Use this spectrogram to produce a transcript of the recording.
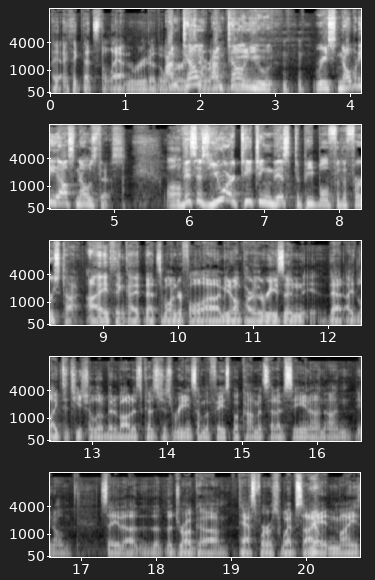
I, I think that's the Latin root of the word. I'm telling. too, right? I'm telling you, Reese. Nobody else knows this. Well, This is you are teaching this to people for the first time. I think I, that's wonderful. Um, you know, and part of the reason that I'd like to teach a little bit about is because just reading some of the Facebook comments that I've seen on, on you know, say the the, the drug um, task force website Yep. and my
